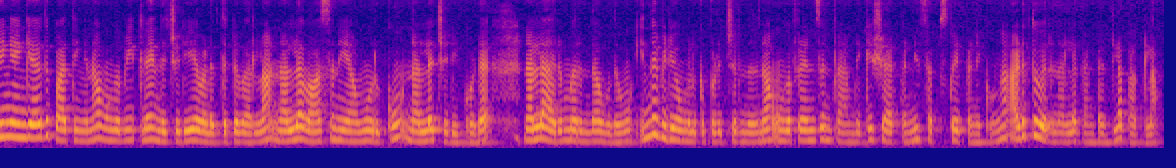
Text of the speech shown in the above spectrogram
நீங்கள் எங்கேயாவது பார்த்தீங்கன்னா உங்கள் வீட்டில் இந்த செடியை வளர்த்துட்டு வரலாம். நல்ல வாசனையாகவும் இருக்கும். நல்ல செடி கூட நல்ல அருமருந்தாக உதவும். இந்த வீடியோ உங்களுக்கு பிடிச்சிருந்ததுன்னா உங்கள் ஃப்ரெண்ட்ஸ் அண்ட் ஃபேமிலிக்கு ஷேர் பண்ணி சப்ஸ்கிரைப் பண்ணிக்கோங்க. அடுத்து ஒரு நல்ல கண்டென்ட்டில் பார்க்கலாம்.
